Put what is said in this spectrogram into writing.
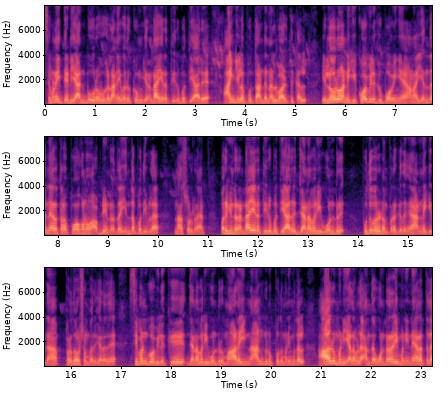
சிவனை தேடிய அன்பு உறவுகள் அனைவருக்கும் இரண்டாயிரத்தி இருபத்தி ஆறு ஆங்கில புத்தாண்டு நல்வாழ்த்துக்கள். எல்லோரும் அன்னைக்கு கோவிலுக்கு போவீங்க. ஆனால் எந்த நேரத்தில் போகணும் அப்படின்றத இந்த பதிவில் நான் சொல்கிறேன் வருகின்ற ரெண்டாயிரத்தி இருபத்தி ஆறு ஜனவரி ஒன்று புது வருடம் பிறக்குதுங்க. அன்னைக்கு தான் பிரதோஷம் வருகிறது. சிவன் கோவிலுக்கு ஜனவரி ஒன்று மாலை நான்கு முப்பது மணி முதல் ஆறு மணி அளவில் அந்த ஒன்றரை மணி நேரத்தில்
